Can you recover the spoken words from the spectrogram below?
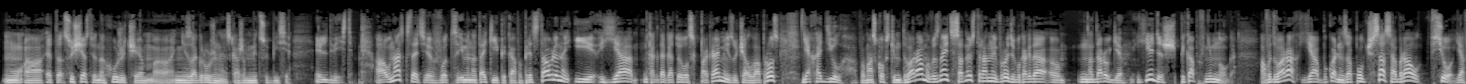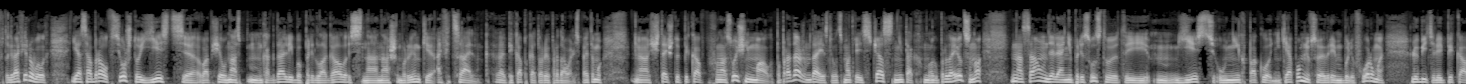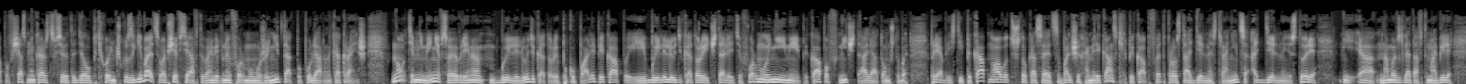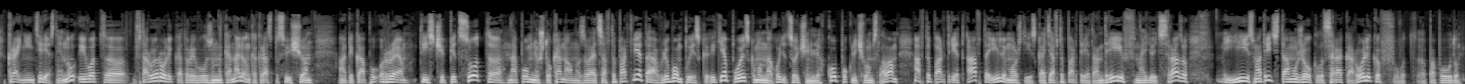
Ну, а это существенно хуже, чем а, незагруженная, скажем, Mitsubishi L200. А у нас, кстати, вот именно такие пикапы представлены, и я, когда готовился к программе, изучал вопрос, я ходил по московским дворам, и вы знаете, с одной стороны, вроде бы, когда э, на дороге едешь, пикапов немного, а во дворах я буквально за полчаса собрал все. Я фотографировал их. Я собрал все, что есть э, вообще у нас когда-либо предлагалось на нашем рынке официально. Э, пикапы, которые продавались. Поэтому э, считать, что пикапов у нас очень мало. По продажам, да, если вот смотреть сейчас, не так много продается, но на самом деле они присутствуют и есть у них поклонники. Я помню, в свое время были форумы любителей пикапов. Сейчас, мне кажется, все это дело потихонечку загибается. Вообще все автомобильные форумы уже не так популярны, как раньше. Но, тем не менее, в свое время были люди, которые покупали пикапы, и были люди, которые читали эти формулы, не имея пикапов, мечтали о том, чтобы приобрести пикап. Ну а вот что касается больших американских пикапов, это просто отдельная страница, отдельная история. И, а, на мой взгляд, автомобили крайне интересные. Ну и вот э, второй ролик, который выложен на канале, он как раз посвящен а, пикапу Ram 1500. Напомню, что канал называется «Автопортрет», а в любом поисковике поиском он находится очень легко по ключевым словам автопортрет авто или можете искать автопортрет Андреев, найдете сразу. И смотрите, там уже около 40 роликов вот по поводу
